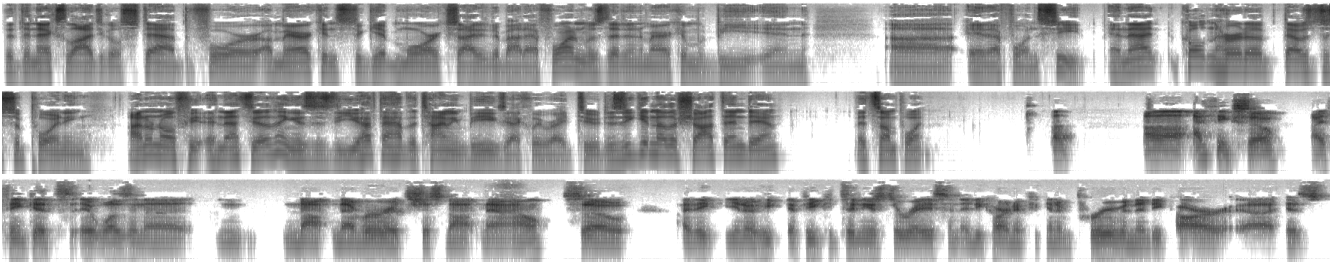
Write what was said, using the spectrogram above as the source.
that the next logical step for Americans to get more excited about F1 was that an American would be in uh, an F1 seat, and that Colton Herta that was disappointing. I don't know if, he, and that's the other thing is, is that you have to have the timing be exactly right too. Does he get another shot then, Dan, at some point? Uh, I think so. I think it's it wasn't a not never. It's just not now. So I think you know he, if he continues to race in IndyCar and if he can improve in IndyCar, uh, his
